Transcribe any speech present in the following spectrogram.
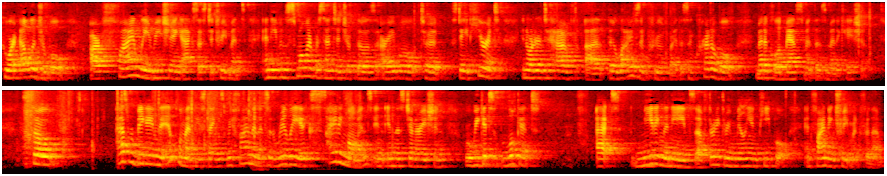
who are eligible are finally reaching access to treatment, and even a smaller percentage of those are able to stay adherent in order to have uh, their lives improved by this incredible medical advancement that is medication. So as we're beginning to implement these things, we find that it's a really exciting moment in, in this generation where we get to look at, at meeting the needs of 33 million people and finding treatment for them.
